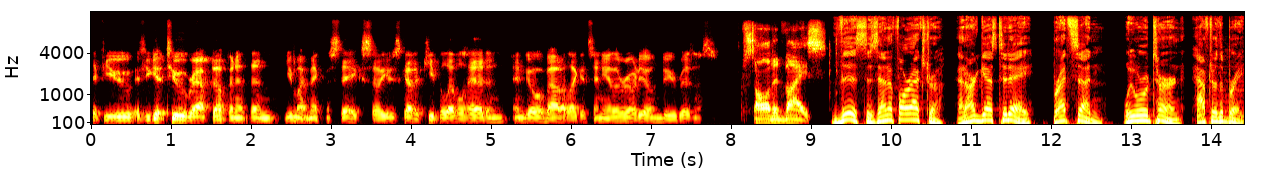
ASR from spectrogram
if you if you get too wrapped up in it, then you might make mistakes. So you just got to keep a level head and and go about it like it's any other rodeo and do your business. Solid advice. This is NFR Extra, and our guest today, Brett Sutton. We will return after the break.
